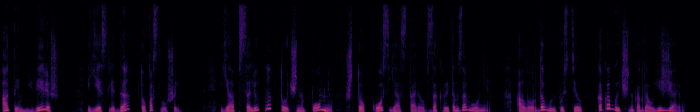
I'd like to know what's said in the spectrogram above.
«А ты мне веришь? Если да, то послушай. Я абсолютно точно помню, что коз я оставил в закрытом загоне, а лорда выпустил, как обычно, когда уезжаю,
